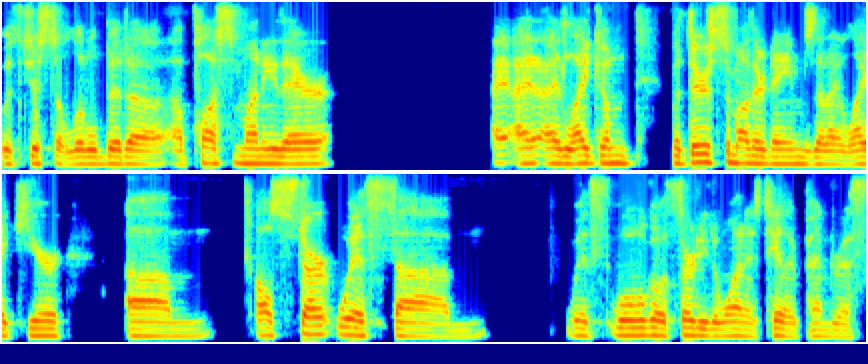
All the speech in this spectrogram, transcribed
with just a little bit of a plus money there. I, I, I like them, but there's some other names that I like here. Um, I'll start with um, with well, we'll go thirty to one is Taylor Pendrith.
